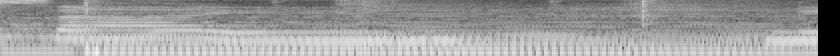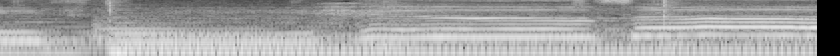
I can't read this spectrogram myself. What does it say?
sighing neath three hills of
